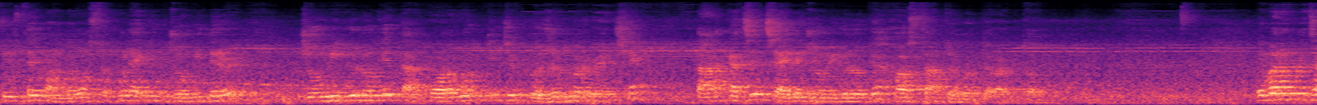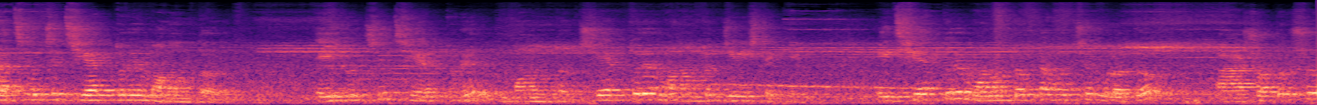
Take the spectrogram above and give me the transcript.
চিরস্থায়ী বন্দোবস্ত ফলে এখন জমিদের, জমিগুলোকে তার পরবর্তী যে প্রজন্ম রয়েছে, তার কাছে চাইলে জমিগুলোকে হস্তান্তর করতে পারত। এবার আমরা যাচ্ছি হচ্ছে ছিয়াত্তরের মনন্তর। এই হচ্ছে ছিয়াত্তরের মনন্তর। ছিয়াত্তরের মনন্তর জিনিসটা কি? এই ছিয়াত্তরের মনন্তরটা হচ্ছে মূলত সতেরোশো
